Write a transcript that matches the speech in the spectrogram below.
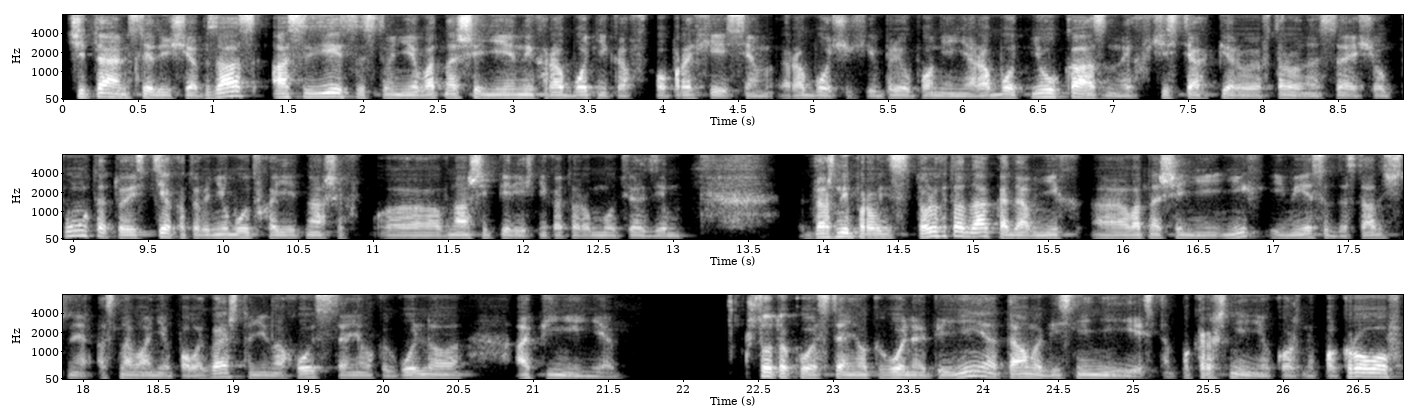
читаем следующий абзац. Освидетельствование в отношении иных работников по профессиям рабочих и при выполнении работ, не указанных в частях 1 и 2 настоящего пункта, то есть те, которые не будут входить в, наших, э, в наши перечни, которые мы утвердим, должны проводиться только тогда, когда в, них, э, в отношении них имеется достаточное основание полагать, что они находятся в состоянии алкогольного опьянения. Что такое состояние алкогольного опьянения, там объяснение есть. Там покраснение кожных покровов,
